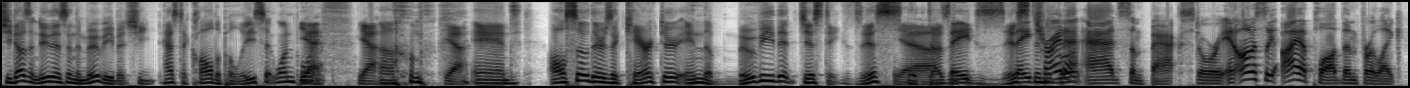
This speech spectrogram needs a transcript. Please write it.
she doesn't do this in the movie, but she has to call the police at one point. Yes. Yeah. Um, yeah. and also there's a character in the movie that just exists Yeah. that doesn't they, exist. They in the try book. to add some backstory, and honestly, I applaud them for like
